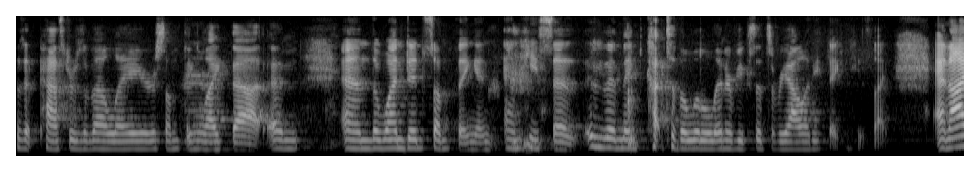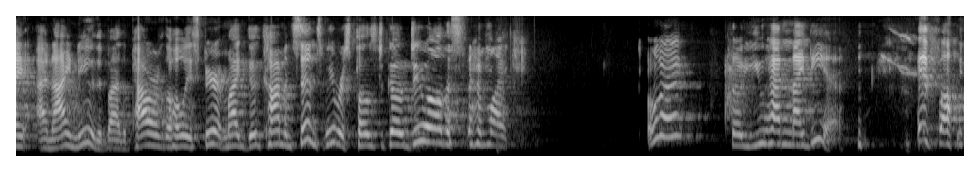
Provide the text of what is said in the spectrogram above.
was it Pastors of LA or something like that, and and the one did something, and and he said, and then they cut to the little interview because it's a reality thing. He's like, and I and I knew that by the power of the Holy Spirit, my good common sense, we were supposed to go do all this. I'm like, okay, so you had an idea. it's like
